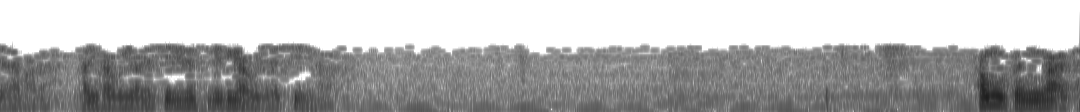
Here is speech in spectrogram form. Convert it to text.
ရတာပါပဲကာယကဝိရိယလည်းရှိနေတယ်စိတ္တိကဝိရိယရှိနေတာ အမှုပင်ကအစ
